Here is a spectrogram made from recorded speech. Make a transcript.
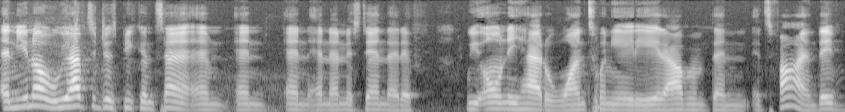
And you know, we have to just be content and and and, and understand that if we only had one 2088 album, then it's fine. They've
